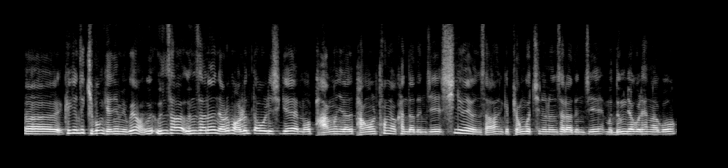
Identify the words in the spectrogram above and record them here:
어 그게 이제 기본 개념이고요. 은사 은사는 여러분 얼른 떠올리시기에 뭐 방언이라든지 방언을 통역한다든지 신유의 은사, 그러니까 병 고치는 은사라든지 뭐 능력을 행하고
